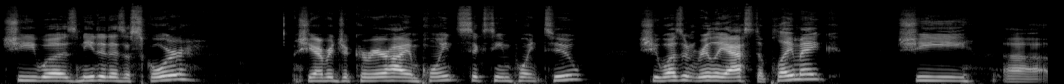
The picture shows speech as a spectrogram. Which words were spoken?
She was needed as a scorer. She averaged a career high in points, 16.2. She wasn't really asked to play make. She uh,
